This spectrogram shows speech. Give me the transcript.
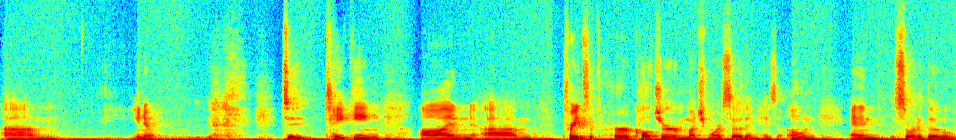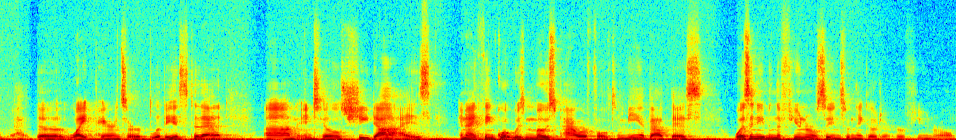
um, you know, to taking on um, traits of her culture much more so than his own, and sort of the the white parents are oblivious to that um, until she dies. And I think what was most powerful to me about this wasn't even the funeral scenes when they go to her funeral,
